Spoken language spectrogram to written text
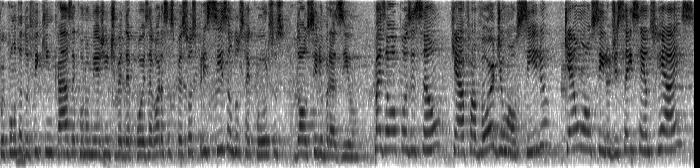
por conta do fique em casa, a economia a gente vê depois. Agora essas pessoas precisam dos recursos do Auxílio Brasil. Mas a oposição, que é a favor de um auxílio, quer um auxílio de 600 reais,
